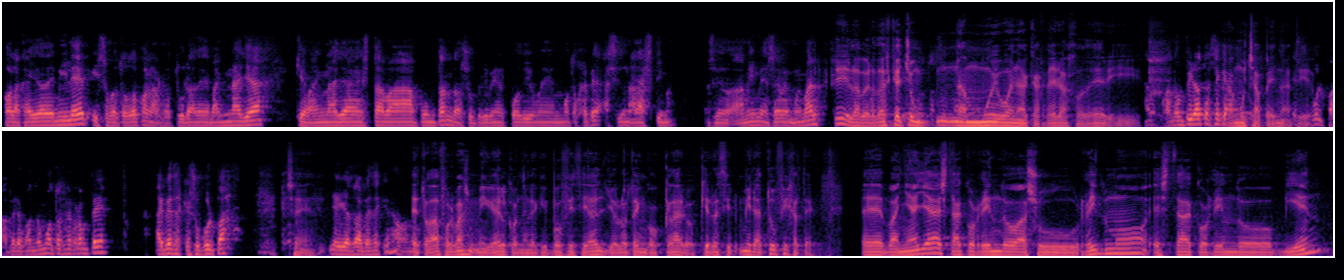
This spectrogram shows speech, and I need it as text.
con la caída de Miller y sobre todo con la rotura de Magnaya, que Magnaya estaba apuntando a su primer podium en MotoGP. Ha sido una lástima. Ha sido, a mí me sabe muy mal. Sí, la verdad es que ha hecho una muy buena carrera, joder. Y cuando un piloto se queda. Da mucha pena, tío. culpa, pero cuando un motor se rompe, hay veces que es su culpa y hay otras veces que no, De todas formas, Miguel, con el equipo oficial yo lo tengo claro. Quiero decir, mira, tú fíjate, eh, Bañaya está corriendo a su ritmo, está corriendo bien,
